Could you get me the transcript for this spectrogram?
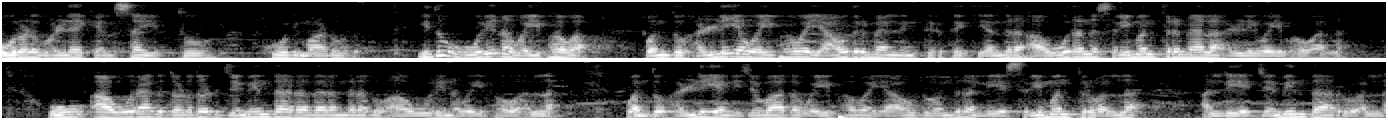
ಊರೊಳಗೆ ಒಳ್ಳೆ ಕೆಲಸ ಇತ್ತು, ಕೂಡಿ ಮಾಡೋದು. ಇದು ಊರಿನ ವೈಭವ. ಒಂದು ಹಳ್ಳಿಯ ವೈಭವ ಯಾವುದ್ರ ಮೇಲೆ ನಿಂತಿರ್ತೈತಿ ಅಂದ್ರೆ ಆ ಊರನ್ನ ಶ್ರೀಮಂತರ ಮೇಲೆ ಹಳ್ಳಿ ವೈಭವ ಅಲ್ಲ. ಊ, ಆ ಊರಾಗ ದೊಡ್ಡ ದೊಡ್ಡ ಜಮೀನ್ದಾರ ಅದಾರಂದ್ರೆ ಅದು ಆ ಊರಿನ ವೈಭವ ಅಲ್ಲ. ಒಂದು ಹಳ್ಳಿಯ ನಿಜವಾದ ವೈಭವ ಯಾವುದು ಅಂದ್ರೆ ಅಲ್ಲಿಯ ಶ್ರೀಮಂತರು ಅಲ್ಲ, ಅಲ್ಲಿಯ ಜಮೀನ್ದಾರರು ಅಲ್ಲ.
